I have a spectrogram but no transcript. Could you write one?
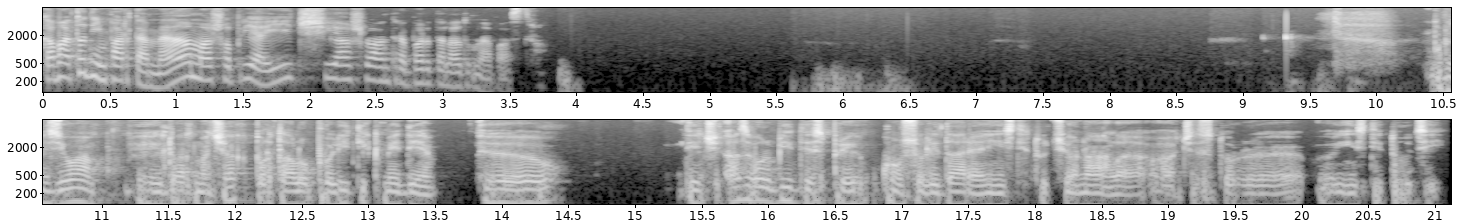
Cam atât din partea mea, m-aș opri aici și aș lua întrebări de la dumneavoastră. Bună ziua, Eduard Maceac, portalul Politic Media. Deci ați vorbit despre consolidarea instituțională a acestor instituții.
